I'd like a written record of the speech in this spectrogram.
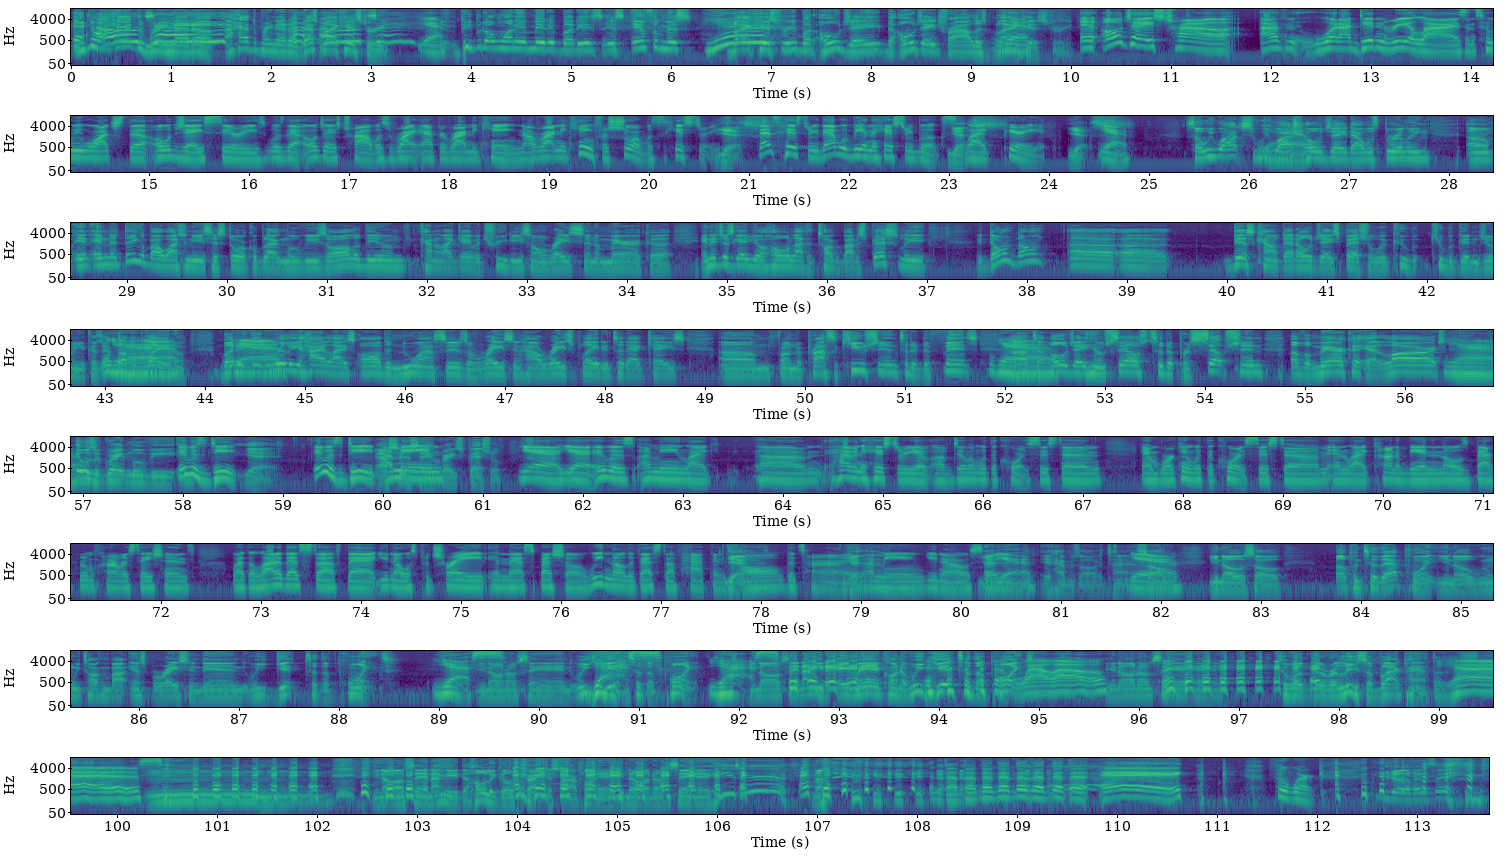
You know, I had to bring that up. I had to bring that up. That's Black uh, OJ. History. Yeah. People don't want to admit it, but it's it's infamous Yeah. Black History. But OJ, the OJ trial is Black Yeah. History. And OJ's trial, I what I didn't realize until we watched the OJ series was that OJ's trial was right after Rodney King. Now Rodney King for sure was history. Yes. That's history. That would be in the history books. Yes. Like period. Yes. Yeah. So we watched we Yeah. watched OJ. That was thrilling. Um, and and the thing about watching these historical black movies, all of them kind of like gave a treatise on race in America, and it just gave you a whole lot to talk about. Especially, don't don't uh, uh, discount that OJ special with Cuba, Cuba Gooding Jr. because that brother played him. But it, Yeah. it really highlights all the nuances of race and how race played into that case, um, from the prosecution to the defense, Yeah. uh, to OJ himself, to the perception of America at large. Yeah. It was a great movie. It was deep. Yeah, It was deep. I I, should have said great special. Yeah, yeah. It was, I mean, like um, having a history of, of dealing with the court system and working with the court system and like kind of being in those backroom conversations. Like a lot of that stuff that, you know, was portrayed in that special, we know that that stuff happens Yeah. all the time. Yeah. I mean, you know, so yeah. it happens all the time. Yeah. So you know, so up until that point, you know, when we talking about inspiration, then we get to the point. Yes. You know what I'm saying? We Yes. get to the point. Yes. You know what I'm saying? I need an amen corner. We get to the point. wow, wow. You know what I'm saying? to the release of Black Panther. Yes. Mm. You know what I'm saying? I need the Holy Ghost track to start playing. You know what I'm saying? He's here. No. Da, da, da, da, Hey. Footwork. you know what I'm saying?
